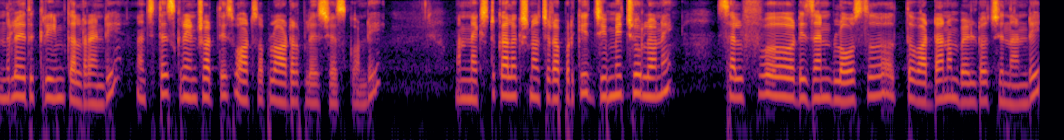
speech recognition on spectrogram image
ఇందులో ఇది క్రీమ్ కలర్ అండి. నచ్చితే స్క్రీన్ షాట్ తీసి వాట్సాప్లో ఆర్డర్ ప్లేస్ చేసుకోండి. మన నెక్స్ట్ కలెక్షన్ వచ్చేటప్పటికి జిమ్మిచూలోనే సెల్ఫ్ డిజైన్ బ్లౌజ్ వడ్డానం బెల్ట్ వచ్చిందండి.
